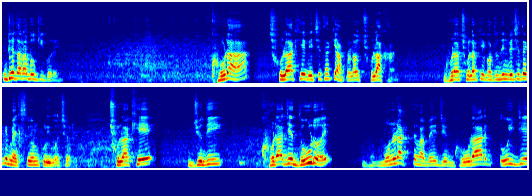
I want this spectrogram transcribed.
উঠে দাঁড়াবো কি করে? ঘোড়া ছোলা খেয়ে বেঁচে থাকে, আপনারাও ছোলা খান। ঘোড়া ছোলা খেয়ে কতদিন বেঁচে থাকে? ম্যাক্সিমাম কুড়ি বছর। ছোলা খেয়ে যদি ঘোড়া যে দৌড়োয়, মনে রাখতে হবে যে ঘোড়ার ওই যে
